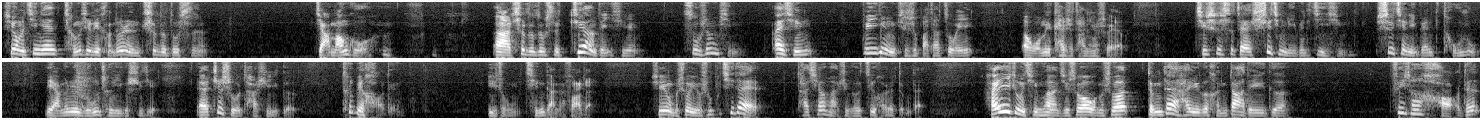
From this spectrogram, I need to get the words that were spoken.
所以我们今天城市里很多人吃的都是假芒果，啊，吃的都是这样的一些速生品。爱情不一定就是把它作为啊，我们开始谈情说爱了，其实是在事情里面的进行，事情里边的投入，两个人融成一个世界。哎，这时候它是一个特别好的一种情感的发展，所以我们说有时候不期待，它相反是个最好的等待。还有一种情况就是说，我们说等待还有一个很大的一个非常好的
